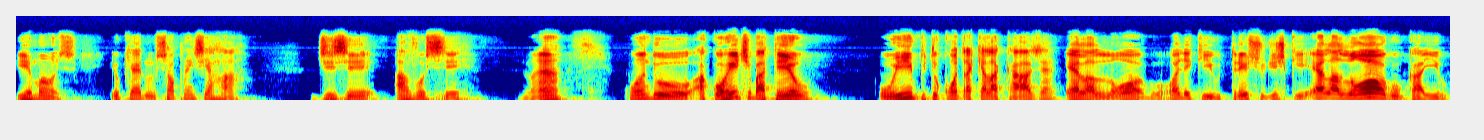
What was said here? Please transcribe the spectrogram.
irmãos, eu quero só para encerrar dizer a você, não é? Quando a corrente bateu, o ímpeto contra aquela casa, ela logo, olha aqui, o trecho diz que ela logo caiu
